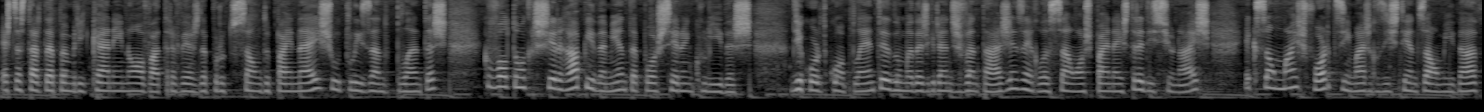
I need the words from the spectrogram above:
Esta startup americana inova através da produção de painéis utilizando plantas que voltam a crescer rapidamente após serem colhidas. De acordo com a Planted, uma das grandes vantagens em relação aos painéis tradicionais é que são mais fortes e mais resistentes à umidade,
